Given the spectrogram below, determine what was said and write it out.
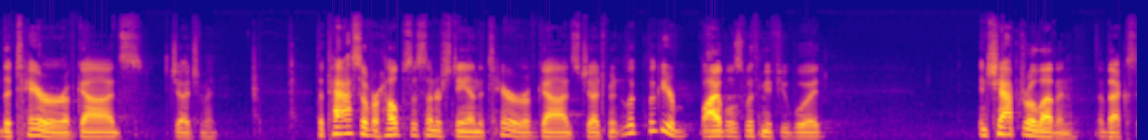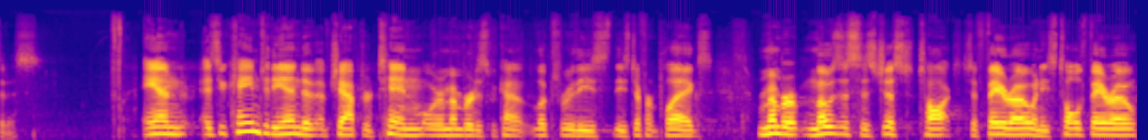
the terror of God's judgment. The Passover helps us understand the terror of God's judgment. Look, look at your Bibles with me, if you would, in chapter 11 of Exodus. And as you came to the end of, of chapter 10, we'll remember as we kind of look through these, these different plagues, remember Moses has just talked to Pharaoh, and he's told Pharaoh,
